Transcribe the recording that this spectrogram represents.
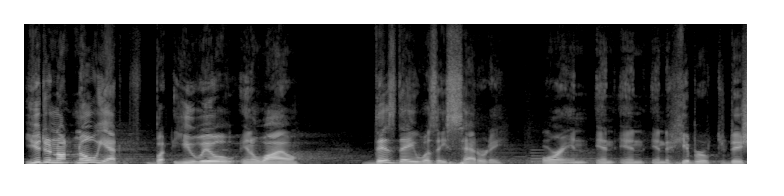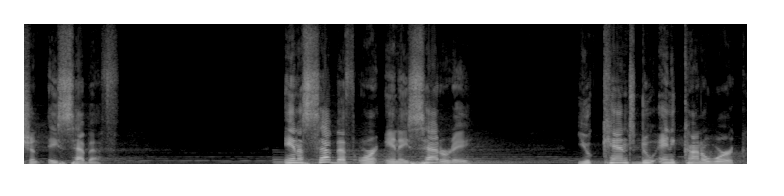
You do not know yet, but you will in a while. This day was a Saturday, or in, in, in, in the Hebrew tradition, a Sabbath. In a Sabbath or in a Saturday, you can't do any kind of work,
